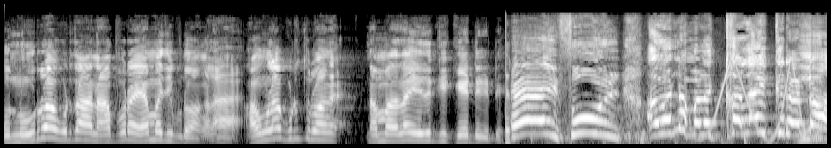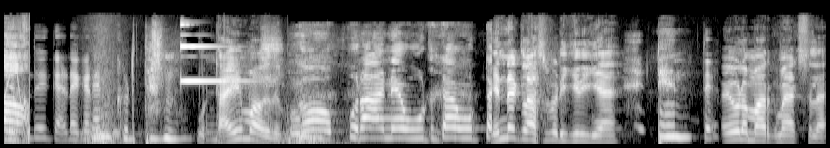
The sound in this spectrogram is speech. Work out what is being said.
ஒரு நூறுரூவா கொடுத்தா நாற்பது ரூபா ஏமாத்தி போடுவாங்களா? அவங்களா கொடுத்துருவாங்க. நம்ம அதெல்லாம் எதுக்கு கேட்டுக்கிட்டு? ஏய் ஃபூல் அவன் நம்மள கலாய்க்கிறான்டா. இது கடகடன் கொடுத்தாங்க. டைம் ஆகுது. புறானே விட்டான் விட்டான் என்ன கிளாஸ் படிக்கிறீங்க? டென்த் எவ்வளவு மார்க் மேக்ஸ்ல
